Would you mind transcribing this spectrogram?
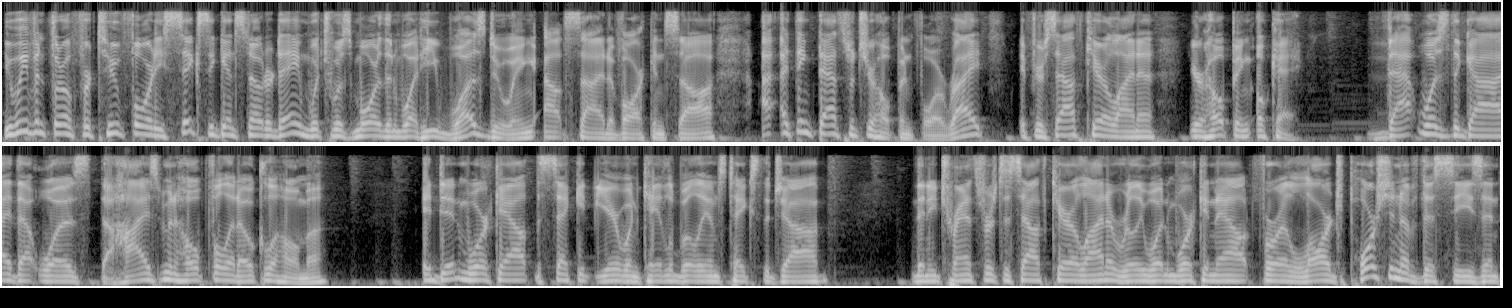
You even throw for 246 against Notre Dame, which was more than what he was doing outside of Arkansas. I, I think that's what you're hoping for, right? If you're South Carolina, you're hoping, okay, that was the guy that was the Heisman hopeful at Oklahoma. It didn't work out the second year when Caleb Williams takes the job. Then he transfers to South Carolina, really wasn't working out for a large portion of this season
